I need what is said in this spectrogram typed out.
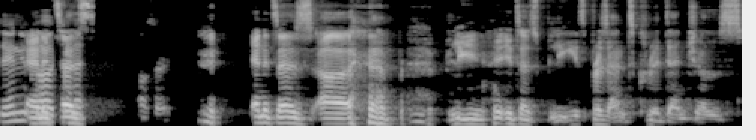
Daniel, And uh, it can I- says oh, sorry. and it says uh please it says please present credentials.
